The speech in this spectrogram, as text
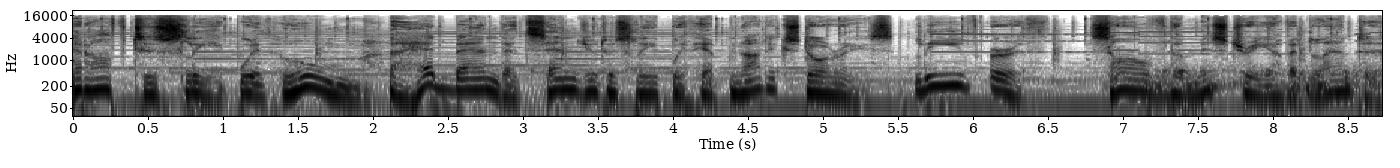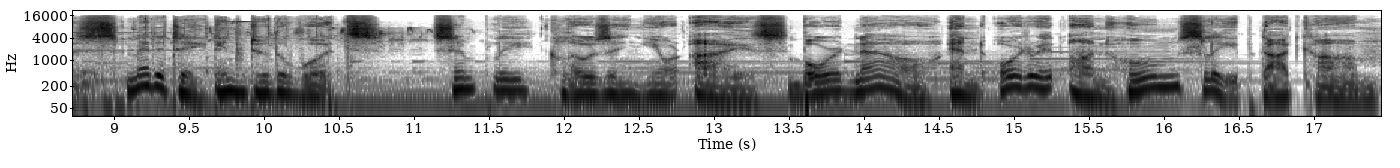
Get off to sleep with Hoom, the headband that sends you to sleep with hypnotic stories. Leave Earth. Solve the mystery of Atlantis. Meditate into the woods. Simply closing your eyes. Board now and order it on hoomsleep.com.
